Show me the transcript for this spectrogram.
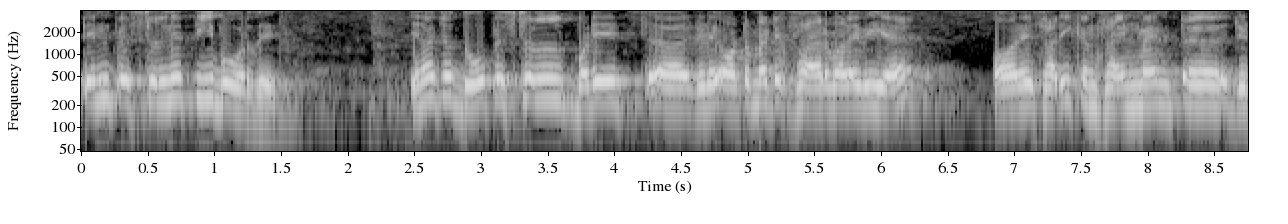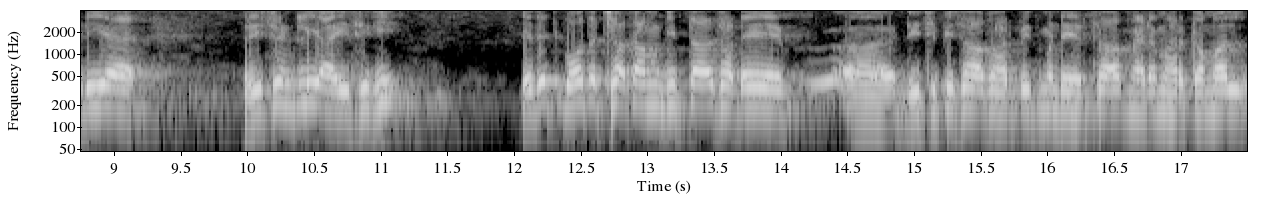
ਤਿੰਨ ਪਿਸਟਲ ਨੇ 30 ਬੋਰ ਦੇ। ਇਹਨਾਂ ਚੋਂ ਦੋ ਪਿਸਟਲ ਬੜੇ ਜਿਹੜੇ ਆਟੋਮੈਟਿਕ ਫਾਇਰ ਵਾਲੇ ਵੀ ਹੈ ਔਰ ਇਹ ਸਾਰੀ ਕਨਸਾਈਨਮੈਂਟ ਜਿਹੜੀ ਹੈ ਰੀਸੈਂਟਲੀ ਆਈ ਸੀਗੀ। ਇਹਦੇ 'ਚ ਬਹੁਤ ਅੱਛਾ ਕੰਮ ਕੀਤਾ ਸਾਡੇ ਡੀਸੀਪੀ ਸਾਹਿਬ ਹਰਪ੍ਰੀਤ ਮੰਡੇਰ ਸਾਹਿਬ ਮੈਡਮ ਹਰਕਮਲ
